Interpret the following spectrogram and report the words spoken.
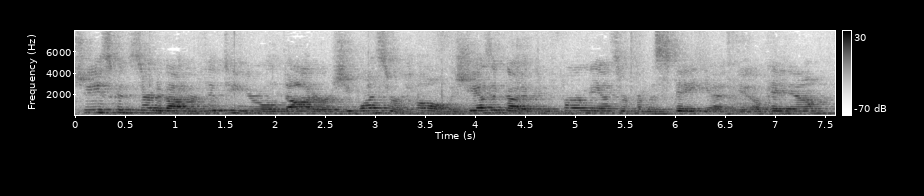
She's concerned about her 15-year-old daughter. She wants her home, she hasn't got a confirmed answer from the state yet, okay now?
